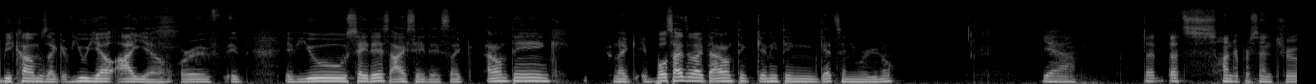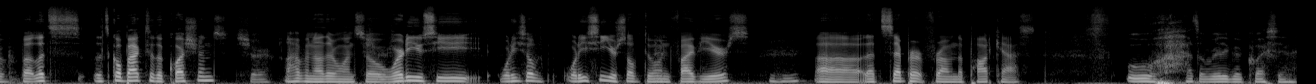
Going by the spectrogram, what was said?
becomes like if you yell i yell or if if if you say this i say this like i don't think like if both sides are like that i don't think anything gets anywhere you know Yeah, that that's hundred percent true. But let's let's go back to the questions. sure I have another one. So Sure, where sure. do you see what do you self what do you see yourself doing in five years? mm-hmm. Uh, that's separate from the podcast. Ooh, that's a really good question.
